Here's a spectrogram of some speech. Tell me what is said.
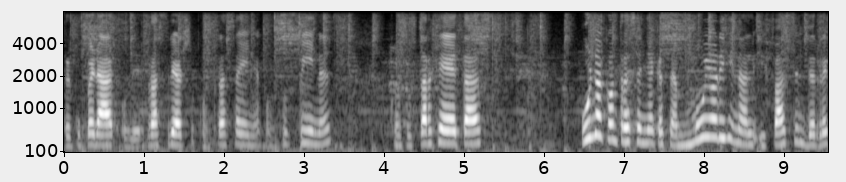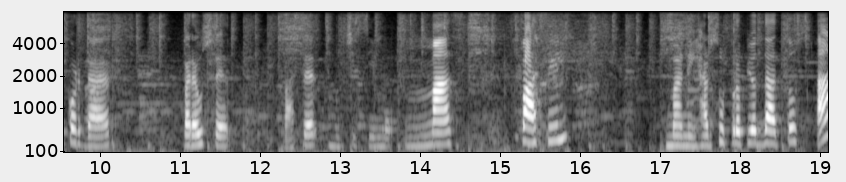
recuperar o de rastrear su contraseña con sus pines, con sus tarjetas, una contraseña que sea muy original y fácil de recordar para usted va a ser muchísimo más fácil manejar sus propios datos a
